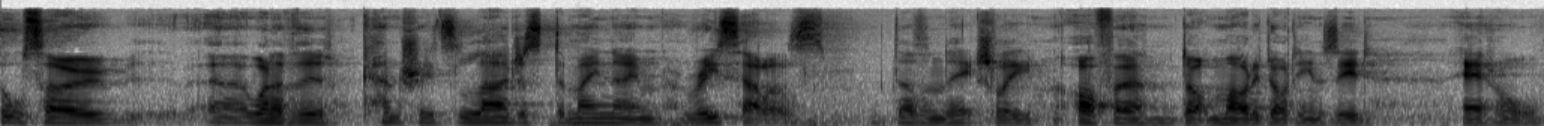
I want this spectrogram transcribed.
also uh, one of the country's largest domain name resellers doesn't actually offer .maori.nz at all.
